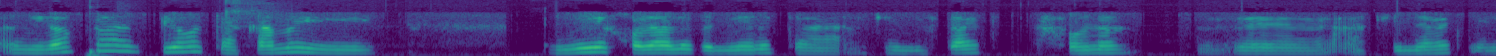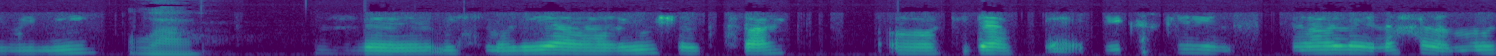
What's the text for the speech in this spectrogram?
אני לא יכולה להסביר אותה, כמה היא... אני יכולה לדמיין את ה... שאני נוסעת צפונה, והכנרת מימיני, וואו. ומשמאלי ההרים של צפת, או את יודעת, ביקסקייל, מעל נחל עמוד,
